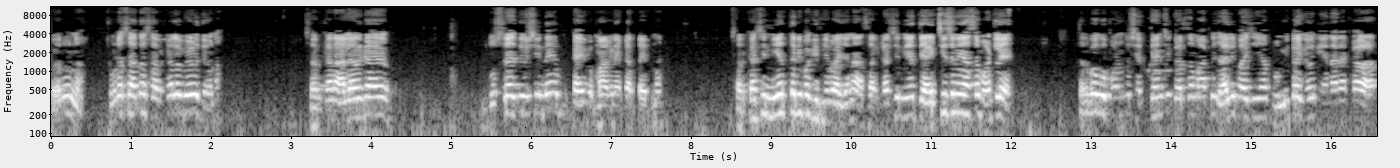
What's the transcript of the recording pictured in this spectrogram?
करू ना. थोडस आता सरकारला वेळ देऊ ना. सरकार आल्यावर काय दुसऱ्याच दिवशी नाही काही मागण्या करतायत ना. सरकारची नियत तरी बघितली पाहिजे ना. सरकारची नियत द्यायचीच नाही असं म्हटले तर बघू परंतु शेतकऱ्यांची कर्जमाफी झाली पाहिजे या भूमिका घेऊन येणाऱ्या काळात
